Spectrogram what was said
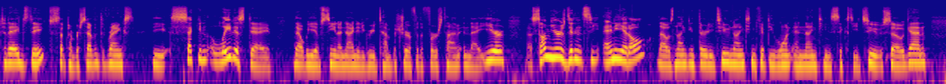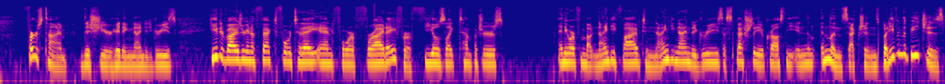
today's date, September 7th, ranks the second latest day that we have seen a 90 degree temperature for the first time in that year. Uh, some years didn't see any at all. That was 1932, 1951, and 1962. So, again, first time this year hitting 90 degrees. Heat advisory in effect for today and for Friday for feels like temperatures anywhere from about 95 to 99 degrees, especially across the in- inland sections, but even the beaches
